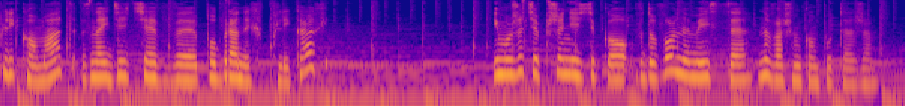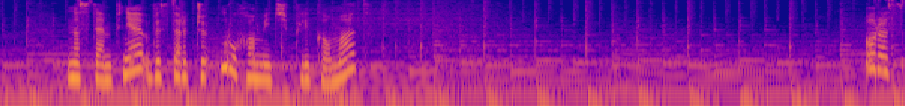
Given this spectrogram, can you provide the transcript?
Plikomat znajdziecie w pobranych plikach i możecie przenieść go w dowolne miejsce na Waszym komputerze. Następnie wystarczy uruchomić plikomat oraz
